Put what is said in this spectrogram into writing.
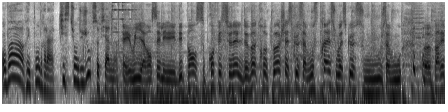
On va répondre à la question du jour, Sofiane. Eh oui, avancer les dépenses professionnelles de votre poche, est-ce que ça vous stresse ou est-ce que ça vous euh, paraît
